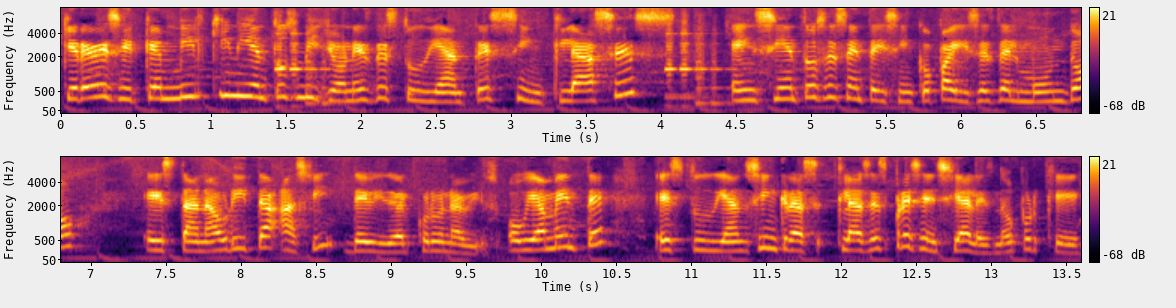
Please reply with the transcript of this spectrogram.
Quiere decir que 1.500 millones de estudiantes sin clases en 165 países del mundo están ahorita así debido al coronavirus. Obviamente estudian sin clases presenciales, ¿no? Porque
